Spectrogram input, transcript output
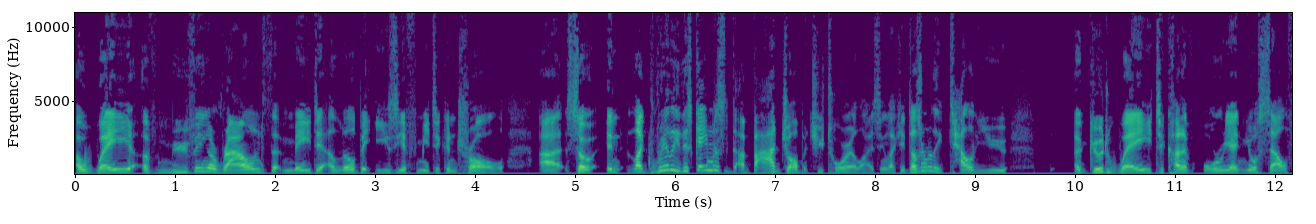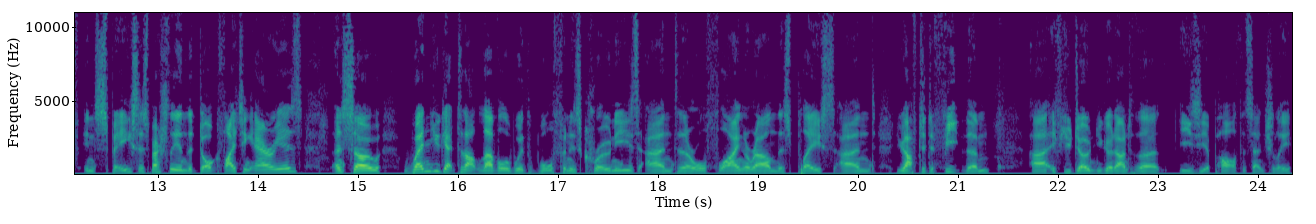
a way of moving around that made it a little bit easier for me to control. Uh, so, in, like, really, this game does a bad job at tutorializing. Like, it doesn't really tell you a good way to kind of orient yourself in space, especially in the dogfighting areas. And so when you get to that level with Wolf and his cronies, and they're all flying around this place, and you have to defeat them, uh, if you don't, you go down to the easier path essentially.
